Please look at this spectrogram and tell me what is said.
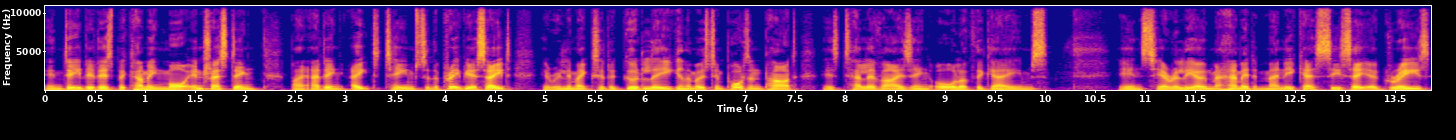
Indeed, it is becoming more interesting. By adding eight teams to the previous eight, it really makes it a good league, and the most important part is televising all of the games. In Sierra Leone, Mohamed Manika Sise agrees,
